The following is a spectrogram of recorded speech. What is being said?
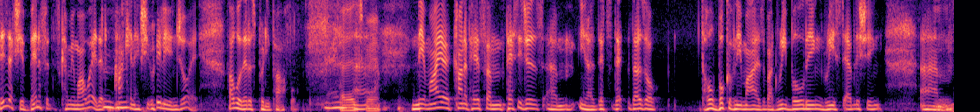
there's actually a benefit that's coming my way that I mm-hmm. can actually really enjoy. I thought that was pretty powerful. that is uh, great. Nehemiah kind of has some passages, um, you know, that's that those are the whole book of Nehemiah is about rebuilding, reestablishing, um,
